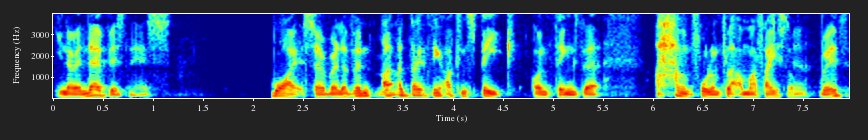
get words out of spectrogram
you know, in their business, why it's so relevant. I, I don't think I can speak on things that I haven't fallen flat on my face with.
